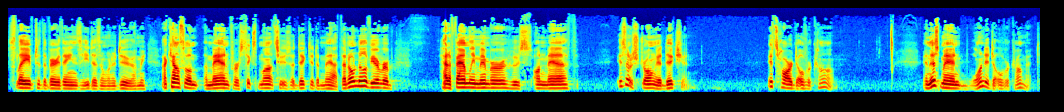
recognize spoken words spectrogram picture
slave to the very things he doesn't want to do. I mean, I counsel a man for six months who's addicted to meth. I don't know if you ever had a family member who's on meth isn't a strong addiction. It's hard to overcome. And this man wanted to overcome it.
